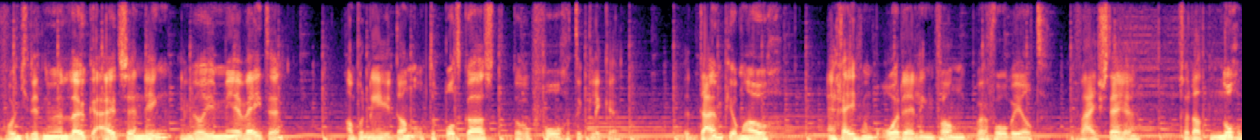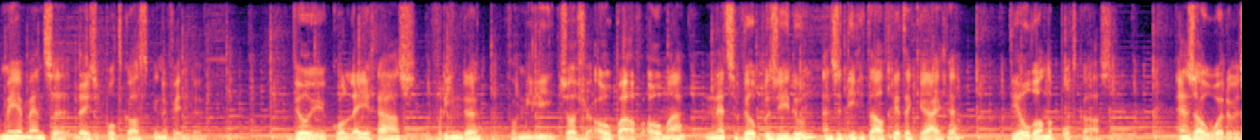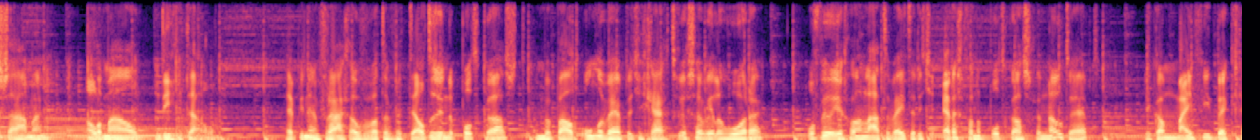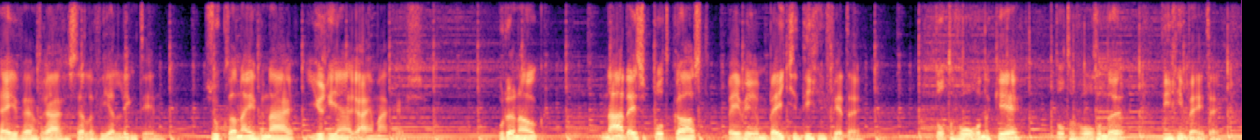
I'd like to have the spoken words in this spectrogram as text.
Vond je dit nu een leuke uitzending en wil je meer weten? Abonneer je dan op de podcast door op volgen te klikken. Het duimpje omhoog en geef een beoordeling van bijvoorbeeld 5 sterren, zodat nog meer mensen deze podcast kunnen vinden. Wil je collega's, vrienden, familie, zoals je opa of oma, net zoveel plezier doen en ze digitaal fitter krijgen? Deel dan de podcast. En zo worden we samen allemaal digitaal. Heb je een vraag over wat er verteld is in de podcast? Een bepaald onderwerp dat je graag terug zou willen horen? Of wil je gewoon laten weten dat je erg van de podcast genoten hebt? Je kan mij feedback geven en vragen stellen via LinkedIn. Zoek dan even naar Juriaan Rijmakers. Hoe dan ook, na deze podcast ben je weer een beetje digifitter. Tot de volgende keer, tot de volgende DigiBeter.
